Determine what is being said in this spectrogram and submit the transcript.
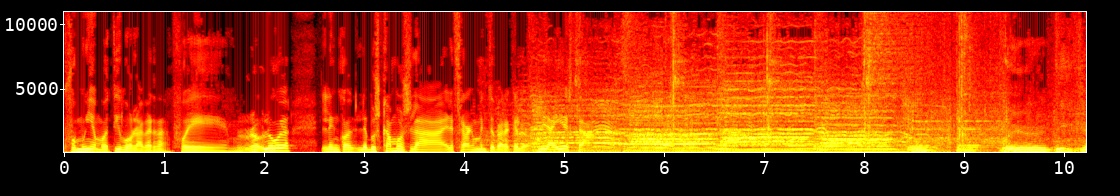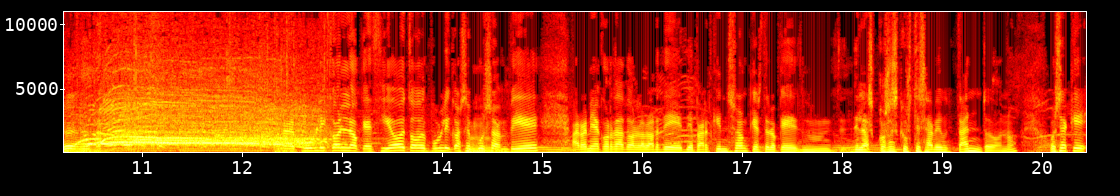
fue muy emotivo, la verdad. Fue Luego le, buscamos la- el fragmento para que lo... Mira, ahí está. El público enloqueció, todo el público se puso en pie. Ahora me he acordado al hablar de, de Parkinson, que es de lo que mm, de las cosas que usted sabe tanto, ¿no? O sea que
